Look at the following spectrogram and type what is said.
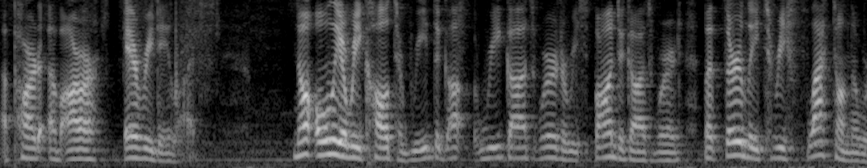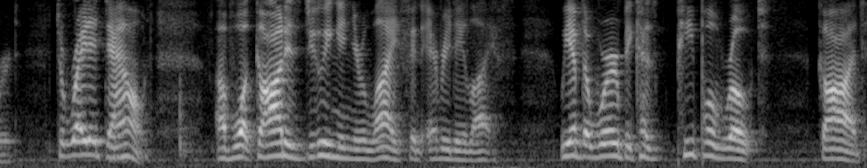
a part of our everyday lives. Not only are we called to read, the God, read God's word or respond to God's word, but thirdly, to reflect on the word, to write it down of what God is doing in your life, in everyday life. We have the word because people wrote God's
